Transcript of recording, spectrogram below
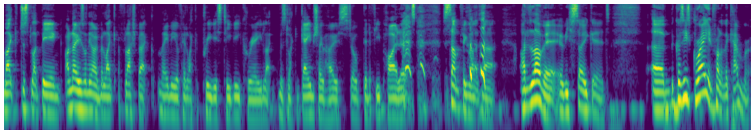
Like just like being I know he's on the island, but like a flashback maybe of him like a previous TV career, he, like was like a game show host or did a few pilots, something like that. I'd love it. It would be so good. Um, because he's great in front of the camera.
